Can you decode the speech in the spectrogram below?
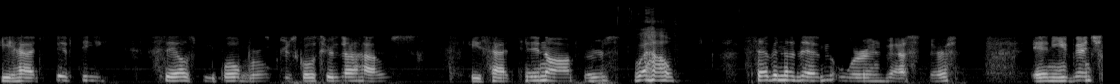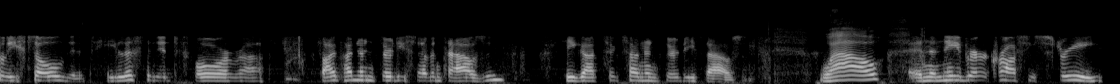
he had 50 salespeople, brokers go through the house. He's had 10 offers. Wow. Seven of them were investors, and he eventually sold it. He listed it for uh, 537,000. He got 630,000. Wow. And the neighbor across the street,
